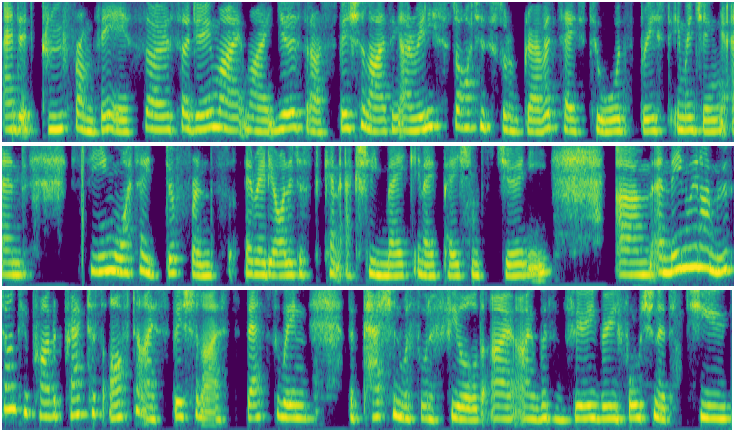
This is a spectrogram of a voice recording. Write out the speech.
and it grew from there. So, so during my, my years that I was specializing, I really started to sort of gravitate towards breast imaging and seeing what a difference a radiologist can actually make in a patient's journey. Um, and then when I moved on to private practice after I specialized, that's when the passion was sort of fueled. I, I was very, very fortunate to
